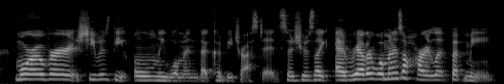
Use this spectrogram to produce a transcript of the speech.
Moreover, she was the only woman that could be trusted. So she was like, every other woman is a harlot but me.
